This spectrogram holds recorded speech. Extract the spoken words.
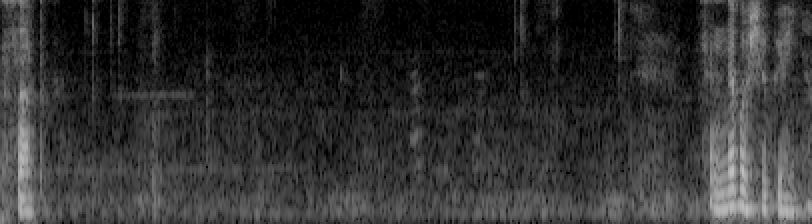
Sus artık. Sen ne boş yapıyorsun ya?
